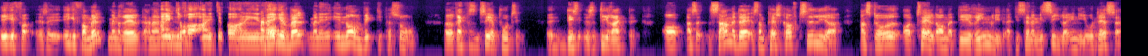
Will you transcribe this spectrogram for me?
ikke, for, altså, ikke formelt, men reelt. Han er, Han är inte, enorm, va- han är inte, va- han är ingen han er ikke valgt, men en enormt vigtig person. Øh, repræsenterer Putin. Øh, det, altså direkte. Og altså, samme dag som Peskov tidligere har stået og talt om, at det er rimeligt, at de sender missiler ind i Odessa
